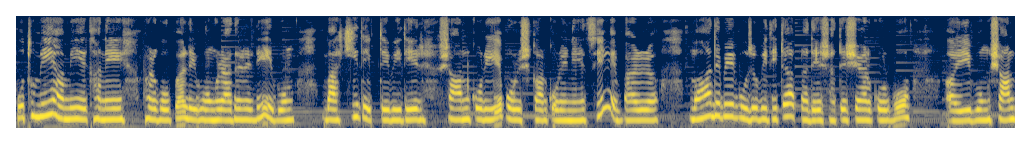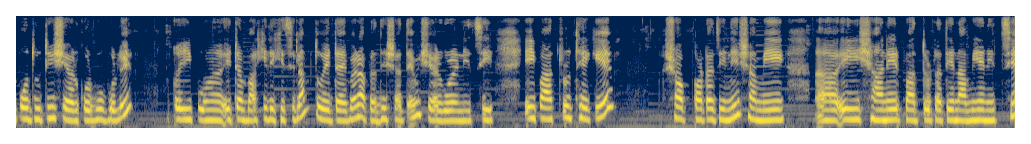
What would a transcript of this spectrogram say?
প্রথমেই আমি এখানে গোপাল এবং রাধারানী এবং বাকি দেবদেবীদের স্নান করিয়ে পরিষ্কার করে নিয়েছি। এবার মহাদেবের পুজো বিধিটা আপনাদের সাথে শেয়ার করব এবং স্নান পদ্ধতি শেয়ার করব বলে এই এটা বাকি রেখেছিলাম। তো এটা এবার আপনাদের সাথে আমি শেয়ার করে নিচ্ছি। এই পাত্র থেকে সব কটা জিনিস আমি এই শানের পাত্রটাতে নামিয়ে নিচ্ছি।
